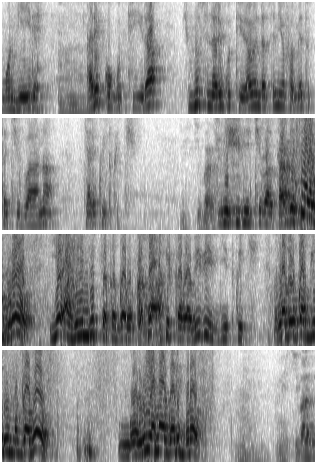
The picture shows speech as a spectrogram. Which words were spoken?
ngo ntire. Ariko gutira uyu munsi nari gutira wenda se niyo famiye tutakibana byari kwitwa iki? Ni ikibazo. Ese uwo buro iyo ahindutse akagaruka bikaba bibi byitwa iki? Uragaruka abwira umugabo ngo uriya ntabwo ari buro ikibazo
